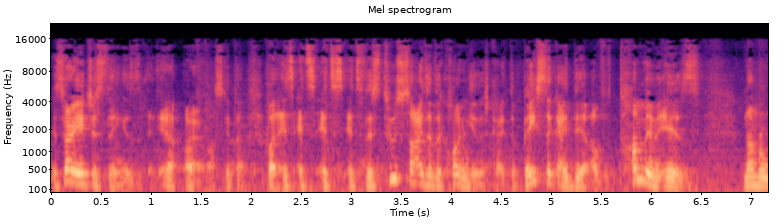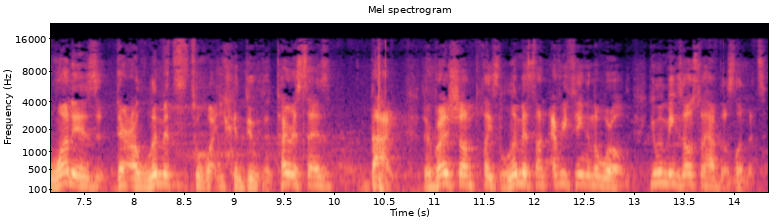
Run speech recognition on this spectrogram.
It's very interesting. Is you know, all right, I'll skip that. But it's it's it's it's there's two sides of the coin in Yiddishkeit. The basic idea of tamim is number one is there are limits to what you can do. The Torah says die. The Rebbe Shalom placed limits on everything in the world. Human beings also have those limits.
